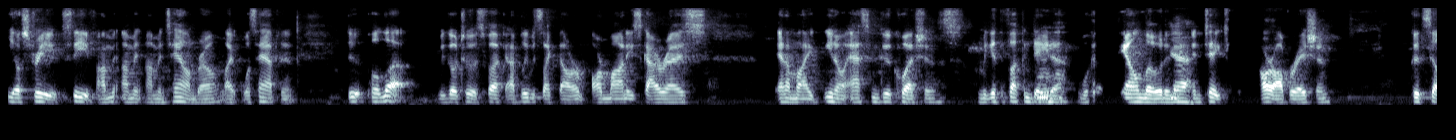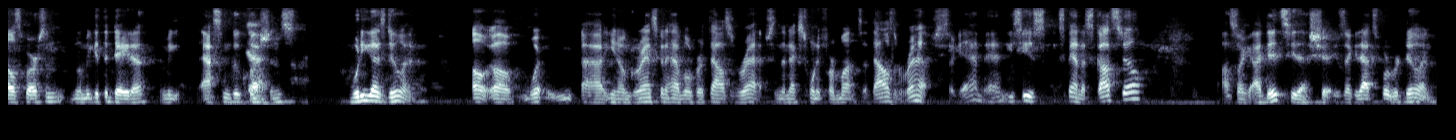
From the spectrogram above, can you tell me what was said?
Yo, Steve, Steve, I'm I'm in, I'm in town, bro. Like, what's happening? Dude, pull up. We go to his fuck. I believe it's like the Ar- Armani Skyrise, and I'm like, you know, asking good questions. Let me get the fucking data. We'll download and, Yeah. and take our operation. Good salesperson. Let me get the data. Let me ask some good Yeah. questions. What are you guys doing? Oh, oh, what? Uh, you know, Grant's gonna have over a thousand reps in the next 24 months. A thousand reps. He's like, yeah, man. You see us expand to Scottsdale? I was like, I did see that shit. He's like, that's what we're doing.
